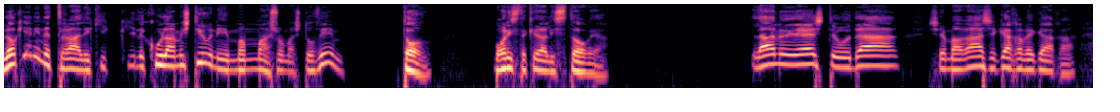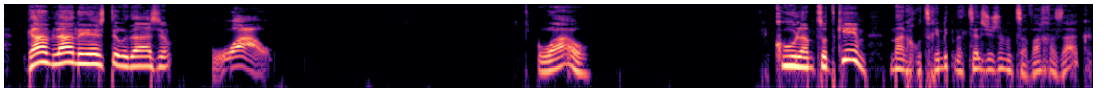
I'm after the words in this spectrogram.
לא כי אני ניטרלי, כי, כי לכולם יש טיעונים ממש ממש טובים. טוב, בואו נסתכל על היסטוריה. לנו יש תעודה שמראה שככה וככה. גם לנו יש תעודה ש... וואו. וואו. כולם צודקים. מה, אנחנו צריכים להתנצל שיש לנו צבא חזק?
